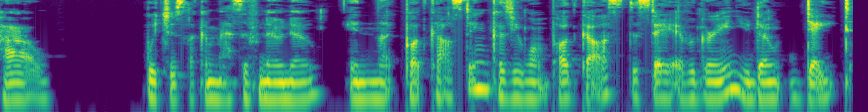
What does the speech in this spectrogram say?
How? Which is like a massive no no in like podcasting because you want podcasts to stay evergreen. You don't date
